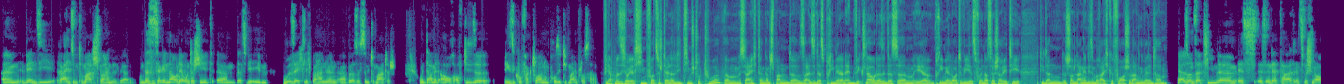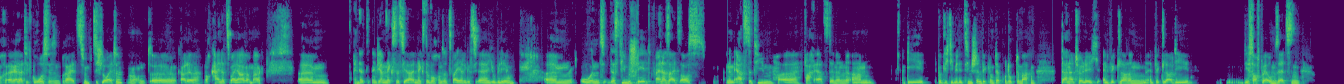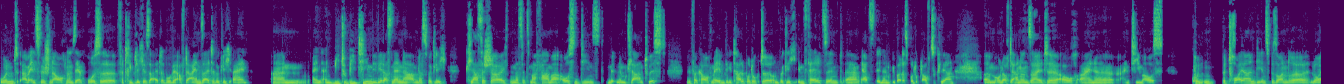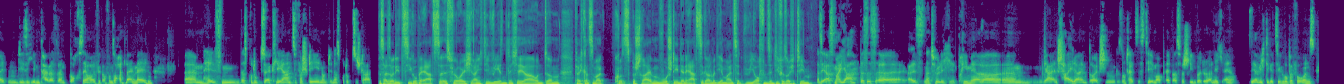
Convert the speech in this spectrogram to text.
ähm, wenn sie rein symptomatisch behandelt werden. Und das ist ja genau der Unterschied, ähm, dass wir eben ursächlich behandeln äh, versus symptomatisch. Und damit auch auf diese Risikofaktoren einen positiven Einfluss haben. Wie hat man sich euer Team vorzustellen? Also die Teamstruktur ähm, ist ja eigentlich dann ganz spannend. Äh, sind das primär dann Entwickler oder sind das ähm, eher primär Leute wie jetzt vorhin aus der Charité, die dann schon lange in diesem Bereich geforscht oder angewendet haben? Ja, also unser Team ähm, ist, ist in der Tat inzwischen auch äh, relativ groß. Wir sind bereits 50 Leute ja, und äh, gerade noch keine zwei Jahre am Markt. Ähm, wir haben nächstes Jahr, nächste Woche unser zweijähriges äh, Jubiläum. Ähm, und das Team besteht einerseits aus einem Ärzteteam, äh, Fachärztinnen, ähm, die wirklich die medizinische Entwicklung der Produkte machen. Dann natürlich Entwicklerinnen, Entwickler, die die Software umsetzen und aber inzwischen auch eine sehr große vertriebliche Seite, wo wir auf der einen Seite wirklich ein, ähm, ein, ein B2B-Team, wie wir das nennen, haben, das wirklich klassischer, ich nenne das jetzt mal Pharma-Außendienst mit einem klaren Twist. Wir verkaufen eben digitale Produkte und wirklich im Feld sind, äh, ÄrztInnen über das Produkt aufzuklären. Ähm, und auf der anderen Seite auch eine, ein Team aus Kundenbetreuern, die insbesondere Leuten, die sich eben teilweise dann doch sehr häufig auf unserer Hotline melden, ähm, helfen, das Produkt zu erklären, zu verstehen und in das Produkt zu starten. Das heißt aber, die Zielgruppe Ärzte ist für euch eigentlich die wesentliche, ja? Und ähm, vielleicht kannst du mal kurz beschreiben, wo stehen denn Ärzte gerade mit ihrem Mindset? Wie offen sind die für solche Themen? Also erstmal ja, das ist äh, als natürlich primärer ähm, ja, Entscheider im deutschen Gesundheitssystem, ob etwas verschrieben wird oder nicht, eine sehr wichtige Zielgruppe für uns.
